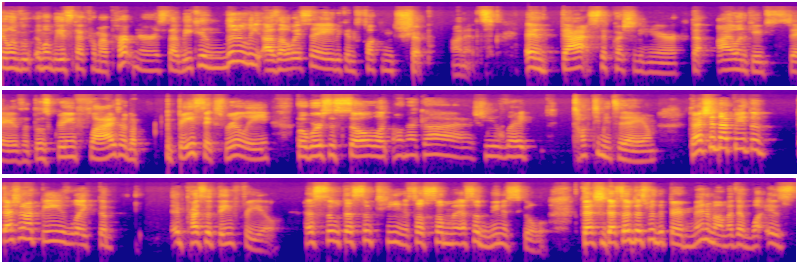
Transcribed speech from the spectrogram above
and when, we, and what we expect from our partners that we can literally, as I always say, we can fucking trip on it. And that's the question here that I want to get into today is that those green flags are the, the basics, really. But we're just so like, oh my gosh, you like talk to me today. Um, that should not be the that should not be like the impressive thing for you. That's so that's so teen. It's so so that's so minuscule. That's that's that's for the bare minimum. And then what is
